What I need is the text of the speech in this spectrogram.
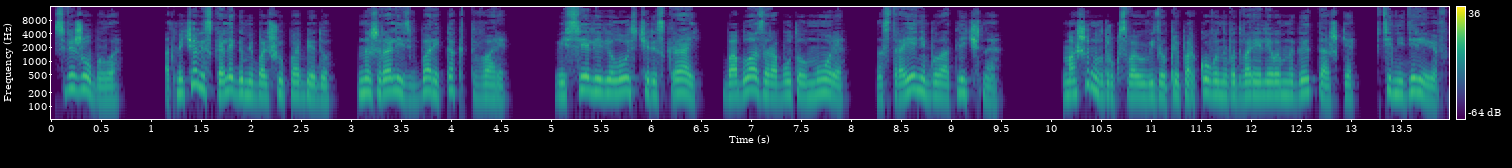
Свежо было. Отмечали с коллегами большую победу. Нажрались в баре, как твари. Веселье лилось через край. Бабла заработал море. Настроение было отличное. Машину вдруг свою увидел припаркованной во дворе левой многоэтажки, в тени деревьев.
